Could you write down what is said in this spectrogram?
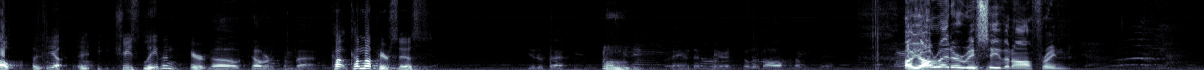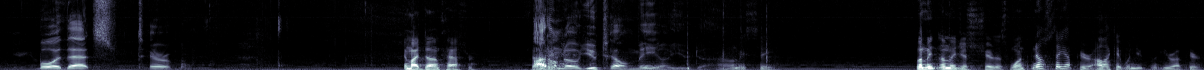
Oh, uh, yeah. uh, She's leaving? Here. no, tell her to come back. Come, come up here, sis. Get her back in. You need to stand up here until it all comes in. Are y'all ready to receive an offering? Boy, that's terrible. Am I done, Pastor? I don't know. You tell me, are you done? Uh, let me see. Let me, let me just share this one. No, stay up here. I like it when, you, when you're up here.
